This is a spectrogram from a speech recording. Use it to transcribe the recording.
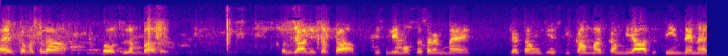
حیض کا مسئلہ بہت لمبا ہے۔ سمجھا نہیں سکتا۔ اس لیے مختصراً میں کہتا ہوں کہ اس کی کم از کم یاد تین دن ہے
